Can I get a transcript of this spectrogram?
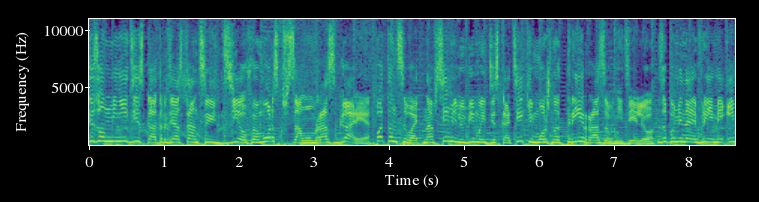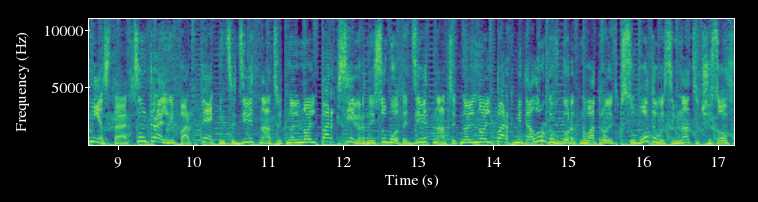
Сезон мини-диска от радиостанции DFM Орск в самом разгаре. Потанцевать на всеми любимой дискотеке можно три раза в неделю. Запоминай время и место. Центральный парк пятница 19.00, парк Северный суббота 19.00, парк Металлургов город Новотроицк суббота 18 часов.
